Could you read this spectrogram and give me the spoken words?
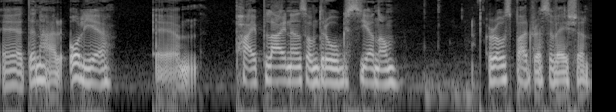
Eh, den här oljepipelinen ehm, som drogs genom Rosebud Reservation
